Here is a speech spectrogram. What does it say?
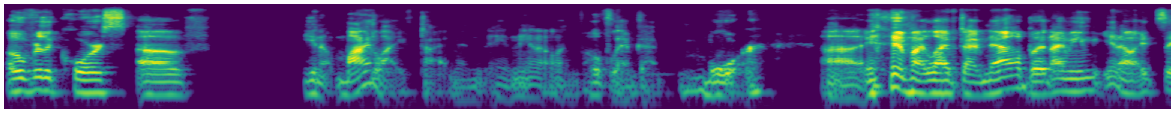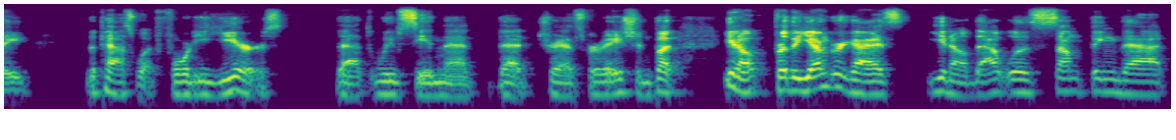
over the course of you know my lifetime and and you know and hopefully I've got more uh, in my lifetime now, but I mean, you know, I'd say the past what 40 years that we've seen that that transformation. But you know, for the younger guys, you know, that was something that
